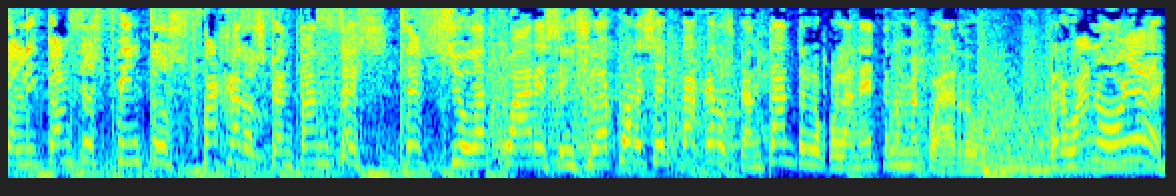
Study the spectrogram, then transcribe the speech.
Alicantes, pintos, pájaros cantantes de Ciudad Juárez. En Ciudad Juárez hay pájaros cantantes, loco, la neta no me acuerdo. Pero bueno, oye,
